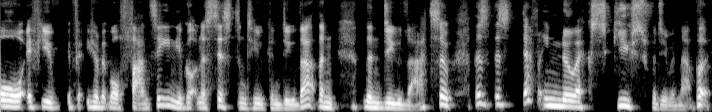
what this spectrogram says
or if you if you're a bit more fancy and you've got an assistant who can do that then then do that so there's there's definitely no excuse for doing that but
